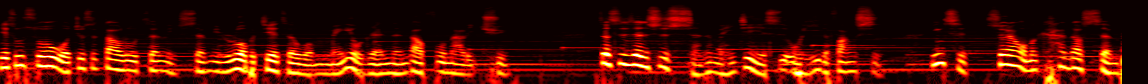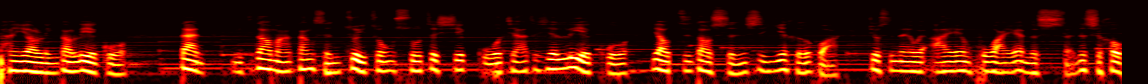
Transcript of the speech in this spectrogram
耶稣说：“我就是道路、真理、生命，若不借着我，没有人能到父那里去。”这是认识神的媒介，也是唯一的方式。因此，虽然我们看到审判要临到列国，但你知道吗？当神最终说这些国家、这些列国要知道神是耶和华，就是那位 I am who I am 的神的时候，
